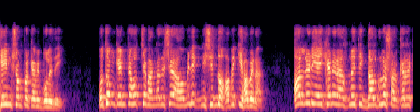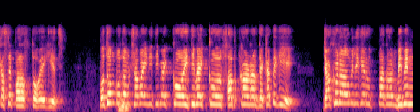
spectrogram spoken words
গেম সম্পর্কে আমি বলে দেই। প্রথম গেমটা হচ্ছে বাংলাদেশের আওয়ামী লীগ নিষিদ্ধ হবে কি হবে না? অলরেডি এইখানে রাজনৈতিক দলগুলো সরকারের কাছে পরাস্ত হয়ে গিয়েছে। প্রথম প্রথম সবাই নীতিবাক্য ইতিবাক্য সফট কর্নার দেখাতে গিয়ে যখন আওয়ামী লীগের উৎপাদন বিভিন্ন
